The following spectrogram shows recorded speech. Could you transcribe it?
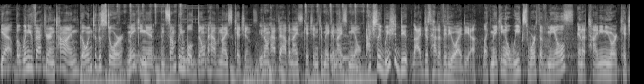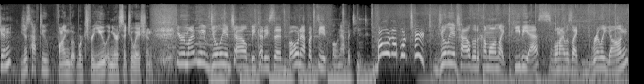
Yeah, but when you factor in time, going to the store, making it, and some people don't have nice kitchens. You don't have to have a nice kitchen to make a nice meal. Actually, we should do, I just had a video idea, like making a week's worth of meals in a tiny New York kitchen. You just have to find what works for you and your situation. He reminds me of Julia Child because he said, bon appetit. Bon appetit. Bon appetit. Julia Child would have come on like PBS when I was like really young.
